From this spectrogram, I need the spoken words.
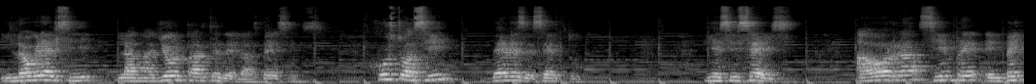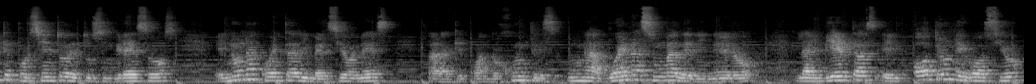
y logra el sí la mayor parte de las veces. Justo así debes de ser tú. 16. Ahorra siempre el 20% de tus ingresos en una cuenta de inversiones para que cuando juntes una buena suma de dinero, la inviertas en otro negocio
